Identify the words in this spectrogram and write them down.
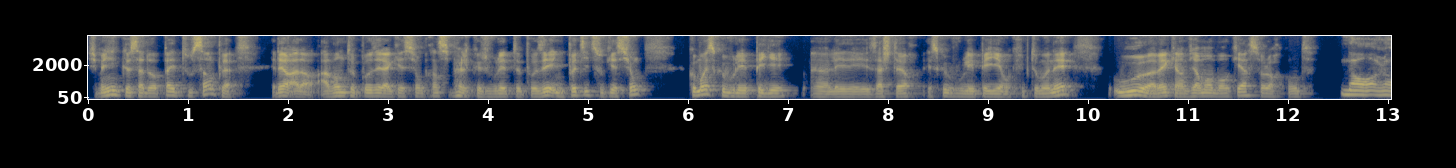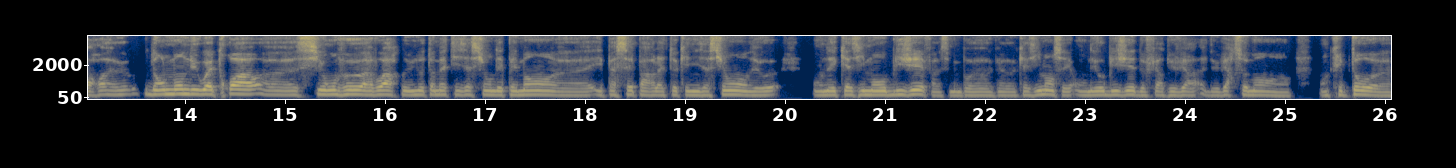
J'imagine que ça doit pas être tout simple. Et d'ailleurs, alors, avant de te poser la question principale que je voulais te poser, une petite sous-question. Comment est-ce que vous les payez, euh, les acheteurs? Est-ce que vous les payez en crypto-monnaie ou avec un virement bancaire sur leur compte? Non, alors dans le monde du Web 3, si on veut avoir une automatisation des paiements et passer par la tokenisation, on est, on est quasiment obligé, enfin c'est même pas euh, quasiment, c'est on est obligé de faire du, versement en, crypto, euh,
